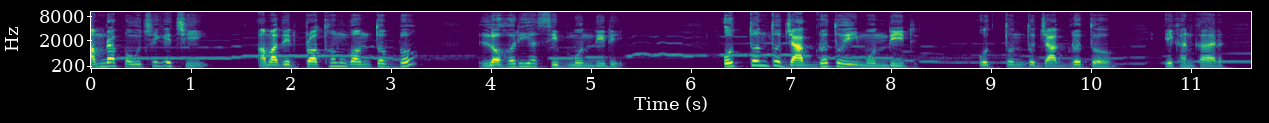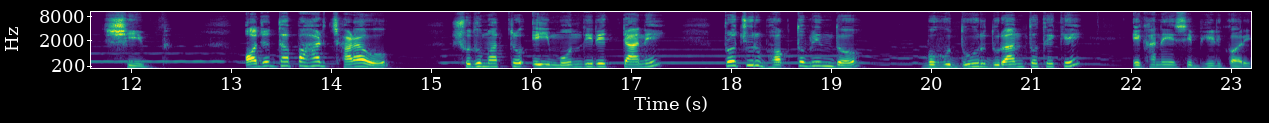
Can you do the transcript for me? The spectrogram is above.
আমরা পৌঁছে গেছি আমাদের প্রথম গন্তব্য লহরিয়া শিব মন্দিরে। অত্যন্ত জাগ্রত এই মন্দির, অত্যন্ত জাগ্রত এখানকার শিব। অযোধ্যা পাহাড় ছাড়াও শুধুমাত্র এই মন্দিরের টানে প্রচুর ভক্তবৃন্দ বহু দূর দূরান্ত থেকে এখানে এসে ভিড় করে।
